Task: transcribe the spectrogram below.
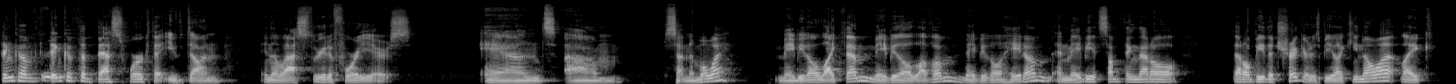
Think of mm. think of the best work that you've done in the last three to four years, and um, send them away maybe they'll like them, maybe they'll love them, maybe they'll hate them, and maybe it's something that'll that'll be the trigger to be like, you know what, like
